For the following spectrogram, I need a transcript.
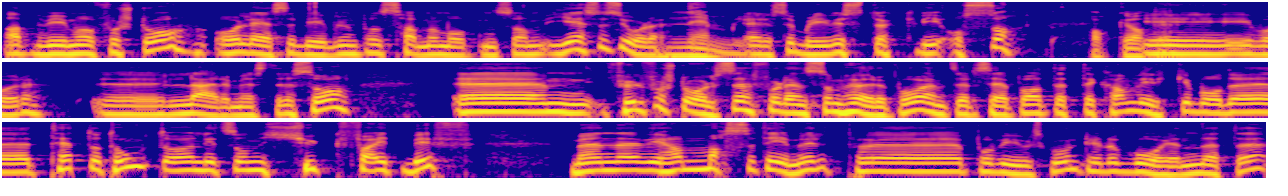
at vi må forstå og lese Bibelen på samme måten som Jesus gjorde. Nemlig. Ellers så blir vi støkk, vi også, i, i våre uh, læremestere. Så Uh, full forståelse for den som hører på, eventuelt ser på, at dette kan virke både tett og tungt og en litt sånn tjukk fight biff. Men eh, vi har masse timer på, på Bibelskolen til å gå gjennom dette,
